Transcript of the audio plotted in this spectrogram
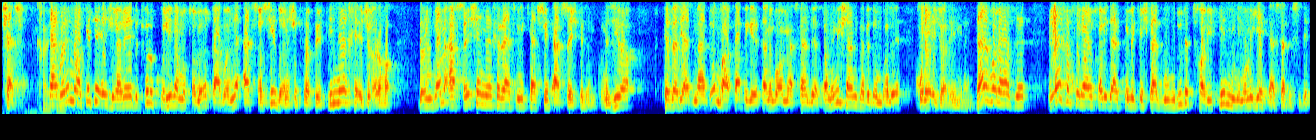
چشم. درباره مارکت اجاره به طور کلی و مطابق قوانین اساسی دانش پراپرتی نرخ اجاره ها به هنگام افزایش نرخ رسمی کشید افزایش پیدا می‌کنه. زیرا تعدادی از مردم موفق به گرفتن وام مسکن دهقان نمیشن و به دنبال خونه اجاره میرن. در حال حاضر نرخ خونه خالی در کل کشور به حدود تاریخی مینیمم یک درصد رسیده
